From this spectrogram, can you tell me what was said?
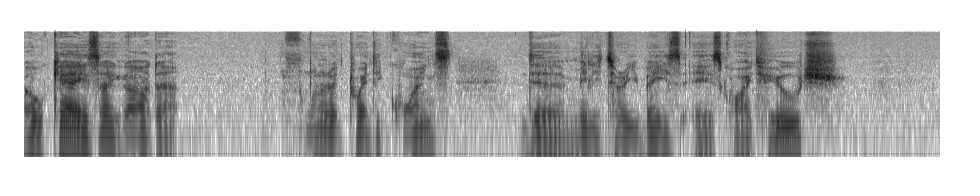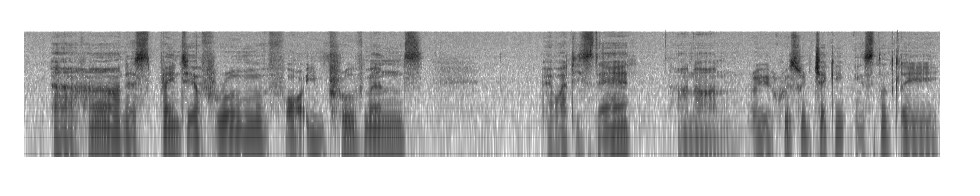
Okay so I got uh, 120 coins. The military base is quite huge uh-huh there's plenty of room for improvements. And what is that? Hold on. Recruits when checking instantly.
